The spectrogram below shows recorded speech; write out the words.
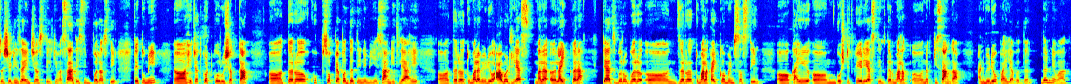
जसे डिझाईनचे असतील किंवा साधे सिंपल असतील ते तुम्ही ह्याच्यात कट करू शकता. तर खूप सोप्या पद्धतीने मी हे सांगितले आहे. तर तुम्हाला व्हिडिओ आवडल्यास मला लाईक करा. त्याचबरोबर जर तुम्हाला काही कमेंट्स असतील काही गोष्टीत क्वेरी असतील तर मला नक्की सांगा आणि व्हिडिओ पाहिल्याबद्दल. धन्यवाद.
